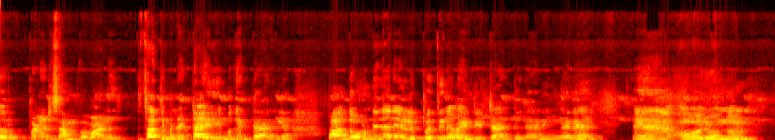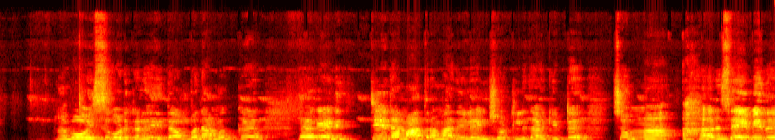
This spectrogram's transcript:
വെറുപ്പുള്ളൊരു സംഭവമാണ് സത്യം പറഞ്ഞാൽ ടൈം കിട്ടാറില്ല. അപ്പം അതുകൊണ്ട് ഞാൻ എളുപ്പത്തിന് വേണ്ടിയിട്ടാണ് ട്ടോ ഞാൻ ഇങ്ങനെ ഓരോന്നും വോയിസ് കൊടുക്കണത് ഇതാകുമ്പോൾ നമുക്ക് ഇതൊക്കെ എഡിറ്റ് ചെയ്താൽ മാത്രം മതിയല്ലോ ഇൻഷോട്ടിൽ ഇതാക്കിയിട്ട് ചുമ്മാ അത് സേവ് ചെയ്ത്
